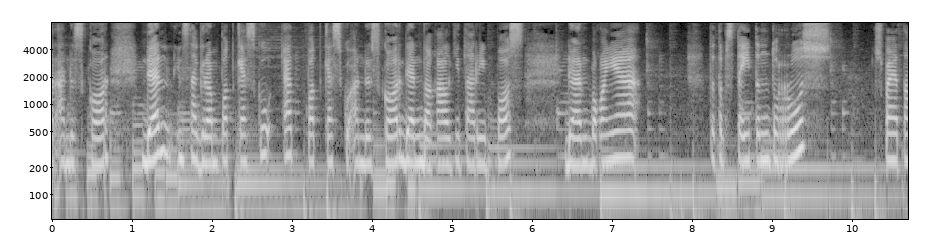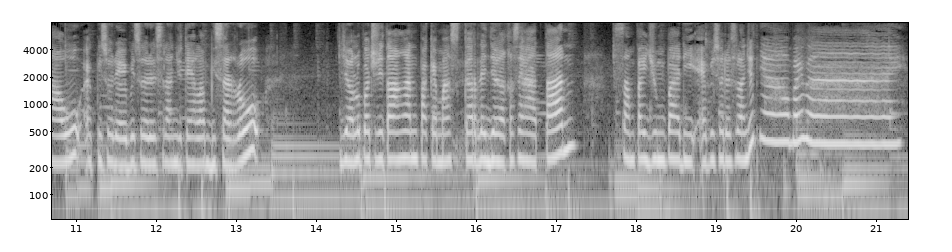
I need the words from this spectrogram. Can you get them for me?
underscore dan Instagram podcastku at podcastku underscore dan bakal kita repost dan pokoknya tetap stay tune terus supaya tahu episode-episode selanjutnya yang lebih seru. Jangan lupa cuci tangan, pakai masker dan jaga kesehatan. Sampai jumpa di episode selanjutnya. Bye bye.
